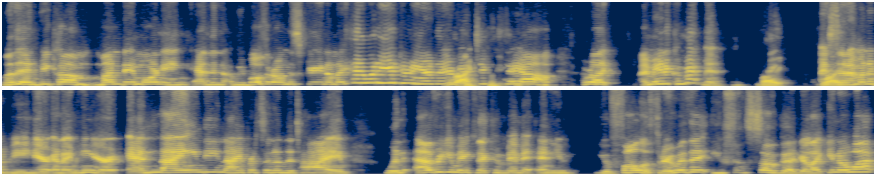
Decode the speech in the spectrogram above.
But then we come Monday morning and then we both are on the screen. I'm like, hey, what are you doing here? They're right. take the day off. And we're like, I made a commitment. Right. I right. said, I'm going to be here and I'm here. And 99% of the time, whenever you make that commitment and you, you follow through with it, you feel so good. You're like, you know what?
